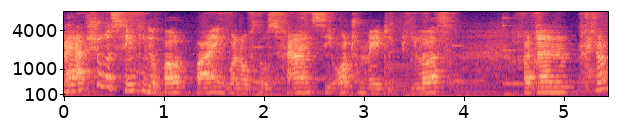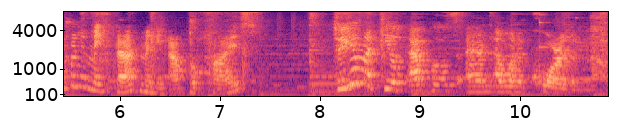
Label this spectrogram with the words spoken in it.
I actually was thinking about buying one of those fancy automated peelers but then I don't really make that many apple pies. So here are my peeled apples and I want to core them now.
